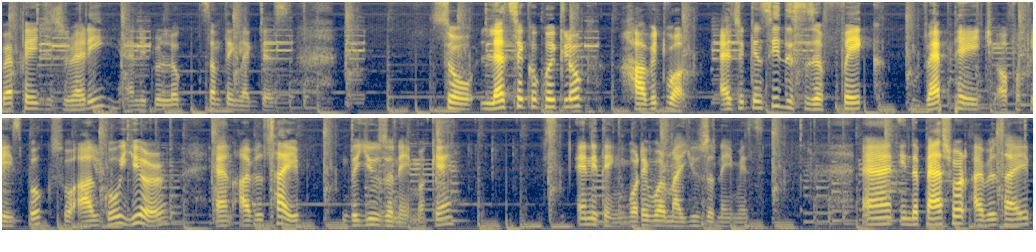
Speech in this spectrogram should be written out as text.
web page is ready and it will look something like this. So let's take a quick look how it works. As you can see this is a fake web page of a Facebook. So I'll go here and I will type the username okay? Anything whatever my username is. And in the password I will type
